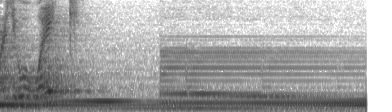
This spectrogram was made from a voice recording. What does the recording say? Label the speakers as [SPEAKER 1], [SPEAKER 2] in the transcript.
[SPEAKER 1] Are you awake?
